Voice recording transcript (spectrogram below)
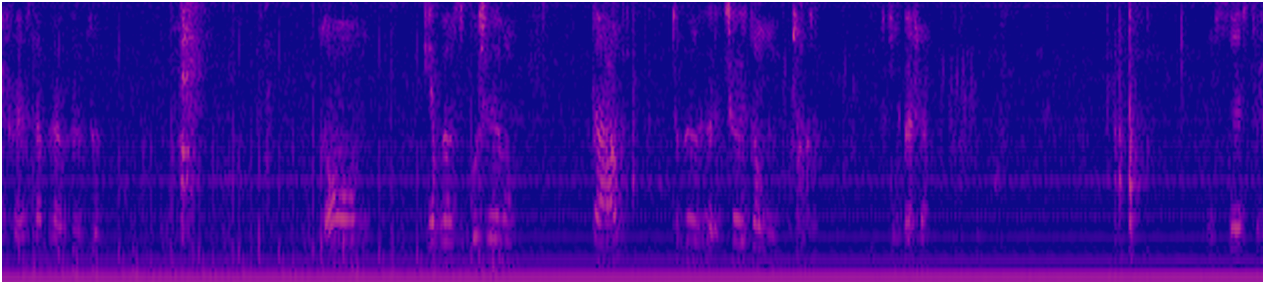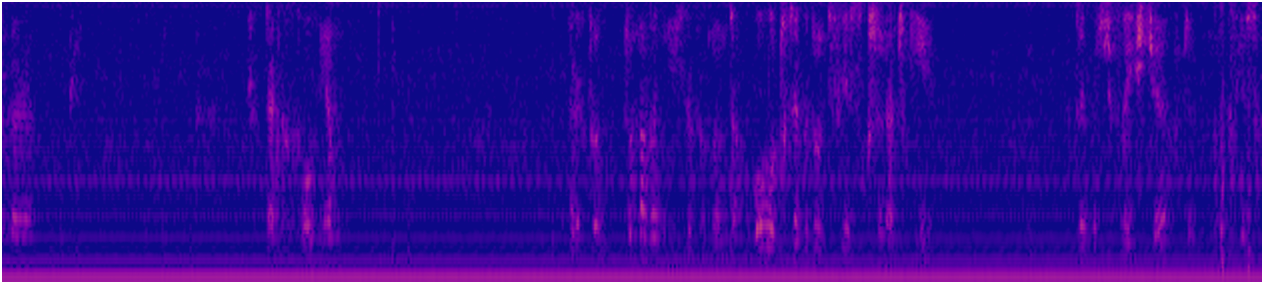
To jest naprawdę... No, ja bym zburzył tam, to by cały dom poszedł w Timberze. to jest trochę. Że tak powiem. Ale to, to nawet nieźle wygląda. O, tutaj będą dwie skrzyneczki. Tutaj będzie wyjście, tutaj będą dwie skrzyneczki.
